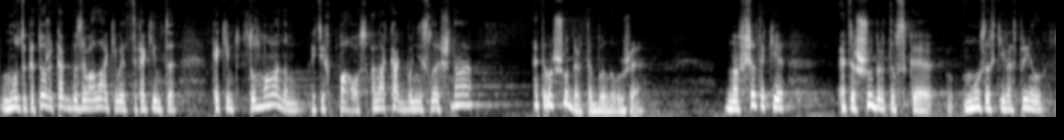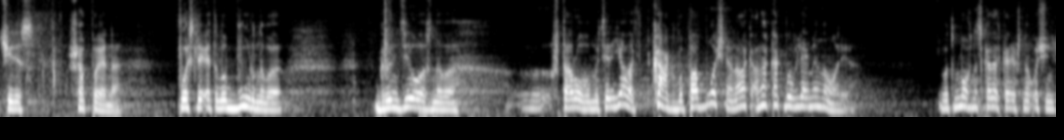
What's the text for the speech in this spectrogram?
музыка тоже как бы заволакивается каким-то каким туманом этих пауз. Она как бы не слышна. Этого Шуберта было уже. Но все-таки это шубертовское Мусорский воспринял через Шопена. После этого бурного, грандиозного э, второго материала, как бы побочная, она, она как бы в ля миноре. Вот можно сказать, конечно, очень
